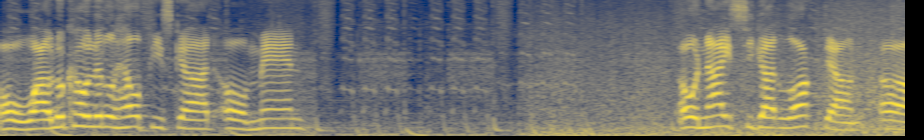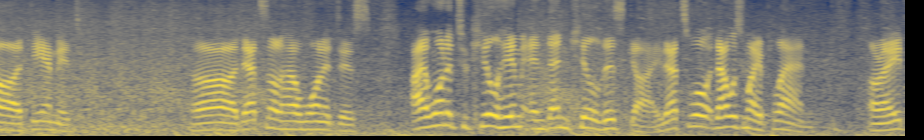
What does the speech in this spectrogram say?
Oh, wow, look how little health he's got. Oh, man. Oh, nice, he got locked down. Oh, damn it. Uh, that's not how I wanted this. I wanted to kill him and then kill this guy. That's what that was my plan. All right.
